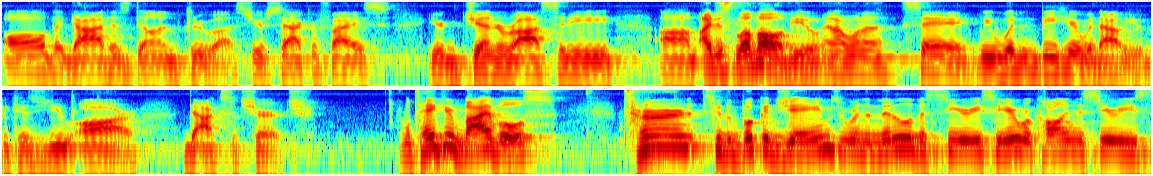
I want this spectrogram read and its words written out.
all that God has done through us your sacrifice, your generosity. Um, I just love all of you. And I want to say we wouldn't be here without you because you are Doxa Church. Well, take your Bibles Turn to the book of James. We're in the middle of a series here. We're calling the series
